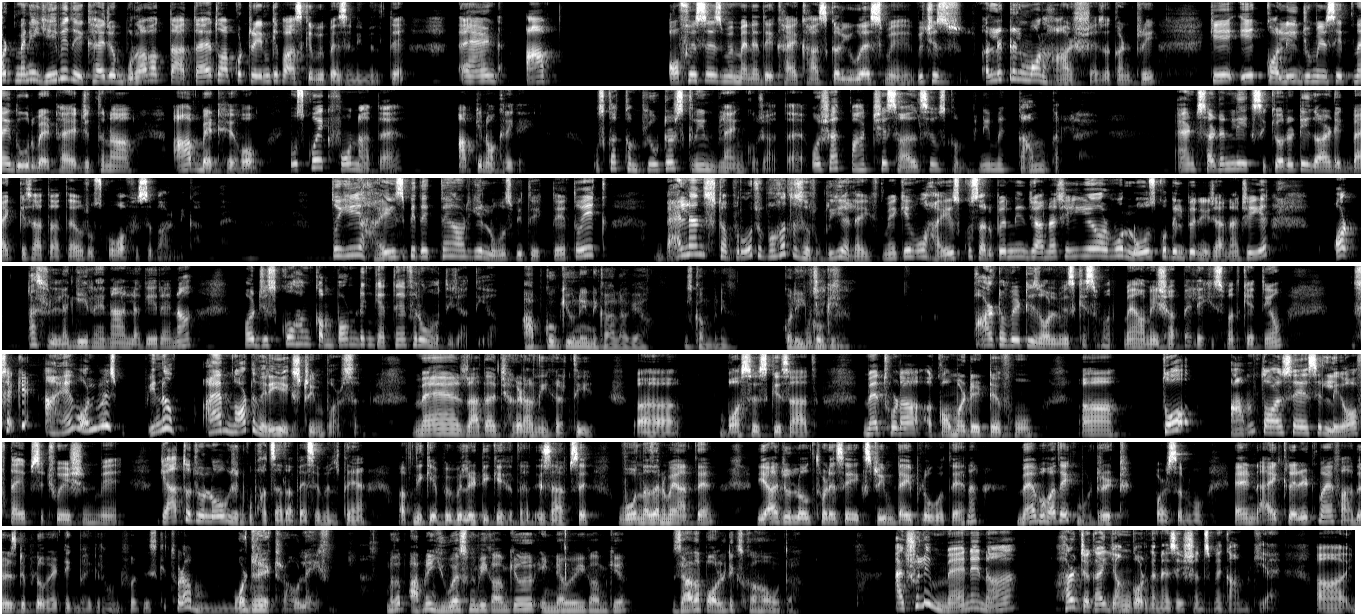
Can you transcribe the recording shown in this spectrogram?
but मैंने ये भी देखा है जब बुरा वक्त आता है तो आपको ट्रेन के पास के भी पैसे नहीं मिलते। एंड आप ऑफ़िस में मैंने देखा है खासकर यूएस में which is a little more harsh as a country कि एक कॉलीग जो मेरे से इतना ही दूर बैठा है, जितना आप बैठे हो, उसको एक फ़ोन आता है, आपकी नौकरी गई। उसका कंप्यूटर स्क्रीन ब्लैंक हो जाता है वो शायद पाँच छः साल से उस कंपनी में काम कर रहा है। एंड सडनली एक सिक्योरिटी गार्ड एक बैग के साथ आता है और उसको ऑफ़िस से बाहर निकालता है। तो ये हाइज भी देखते हैं और ये लोज भी देखते हैं। तो एक बैलेंस्ड अप्रोच बहुत ज़रूरी है लाइफ में कि वो हाइज को सर पे नहीं जाना चाहिए और वो लोज को दिल पे नहीं जाना चाहिए। और बस लगे रहना लगे रहना और जिसको हम कंपाउंडिंग कहते हैं फिर वो होती जाती है। आपको क्यों नहीं निकाला गया उस कंपनी से? कोलीग को क्यों? Part of it is always किस्मत। मैं हमेशा पहले किस्मत कहती हूँ। Second I have always you know I am not a very extreme person मैं ज़्यादा झगड़ा नहीं करती बॉसेस के साथ। मैं थोड़ा अकोमोडेटिव हूँ। तो आमतौर से ऐसे ले ऑफ़ टाइप सिचुएशन में या तो जो लोग जिनको बहुत ज़्यादा पैसे मिलते हैं अपनी कैपेबिलिटी के हिसाब से वो नज़र में आते हैं या जो लोग थोड़े से एक्सट्रीम टाइप लोग होते हैं ना मैं बहुत एक मॉडरेट पर्सन हूँ and I credit my father's diplomatic background for this कि थोड़ा मॉडरेट रहो लाइफ मतलब आपने यूएस में भी काम किया और इंडिया में भी काम किया ज़्यादा पॉलिटिक्स कहाँ होता है? एक्चुअली मैंने ना हर जगह यंग ऑर्गेनाइजेशंस में काम किया है।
